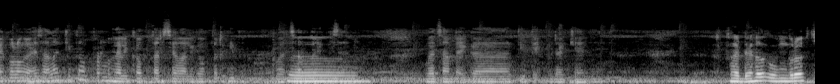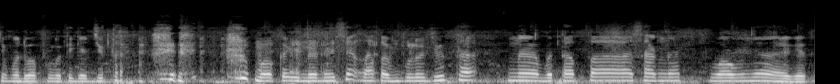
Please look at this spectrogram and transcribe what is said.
ya kalau nggak salah kita perlu helikopter sewa helikopter gitu buat sampai ke sana Eh, buat sampai ke titik pendakiannya Padahal umroh cuma 23 juta. Mau ke Indonesia 80 juta. Nah, betapa sangat wownya gitu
